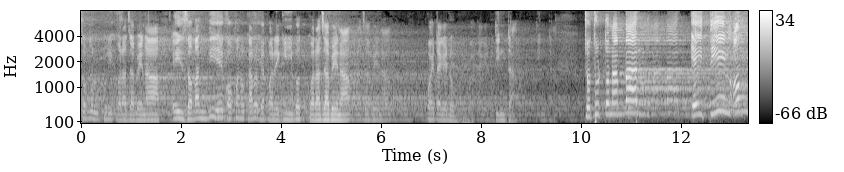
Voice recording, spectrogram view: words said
সবলখুরি করা যাবে না। এই জবান দিয়ে কখনো কারও ব্যাপারে গিবত করা যাবে না যাবে না। কয়টা গেল? তিনটা। চতুর্থ নাম্বার, এই তিন অঙ্গ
